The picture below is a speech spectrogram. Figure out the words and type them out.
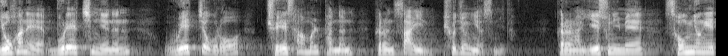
요한의 물의 침례는 외적으로 죄 사함을 받는 그런 사인 표정이었습니다. 그러나 예수님의 성령의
